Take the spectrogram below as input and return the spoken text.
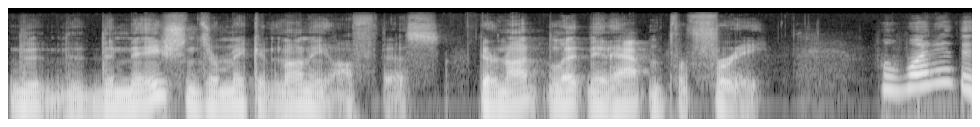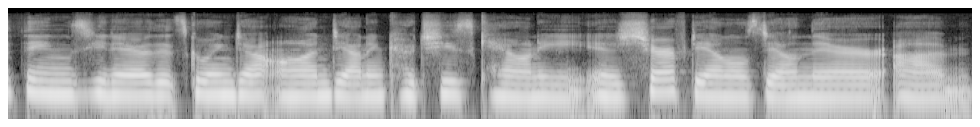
the, the, nations are making money off this. They're not letting it happen for free. Well, one of the things you know that's going down on down in Cochise County is Sheriff Dannels down there, um,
